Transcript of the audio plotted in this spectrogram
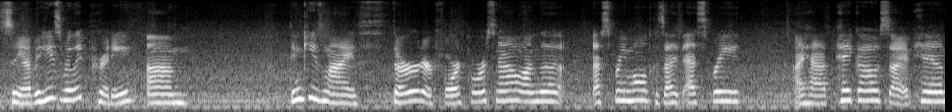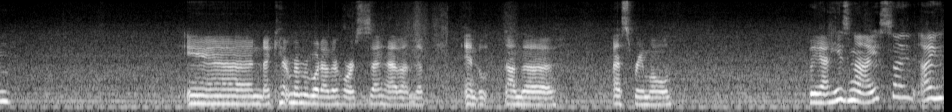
So yeah, but he's really pretty. Um, I think he's my third or fourth horse now on the Esprit mold because I have Esprit, I have Pecos, I have him, and I can't remember what other horses I have on the and on the Esprit mold. But yeah, he's nice. I, I,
